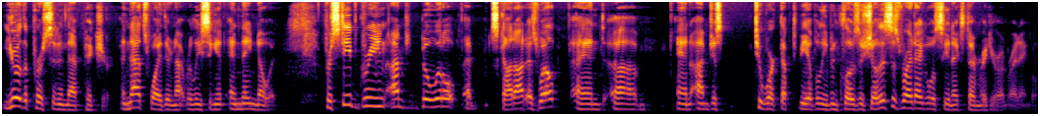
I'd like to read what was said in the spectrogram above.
You're the person in that picture. And that's why they're not releasing it, and they know it. For Steve Green, I'm Bill Whittle, I'm Scott Ott as well, and, um, and I'm just too worked up to be able to even close the show. This is Right Angle. We'll see you next time right here on Right Angle.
